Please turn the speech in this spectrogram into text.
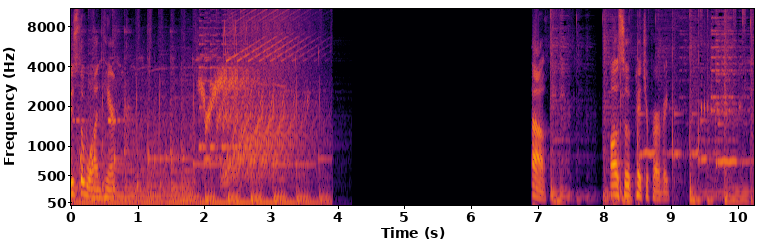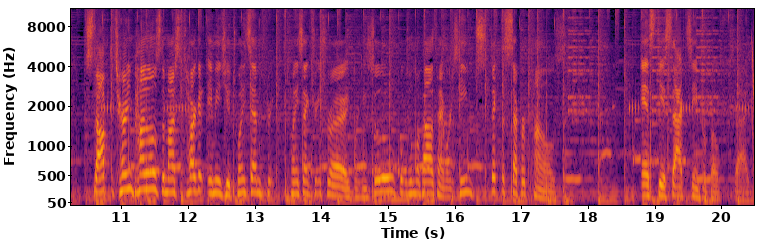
Who's the one here? Oh. Also picture perfect. Stop the turning panels, the master target image you have 27 for, 20 seconds for each round. Working solo, focus on one palette time. Working team, stick to separate panels. It's the exact same for both sides.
